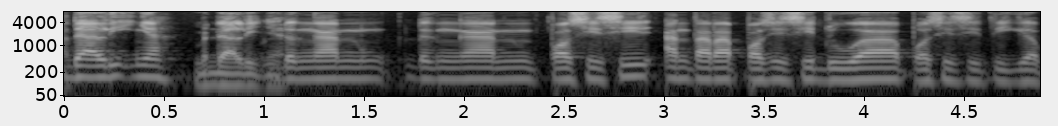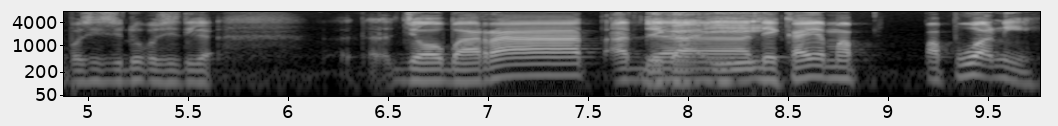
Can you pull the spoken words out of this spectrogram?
medalinya. Medalinya. Dengan dengan posisi antara posisi 2, posisi 3, posisi 2, posisi 3. Jawa Barat, ada DKI. DKI, sama Papua nih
